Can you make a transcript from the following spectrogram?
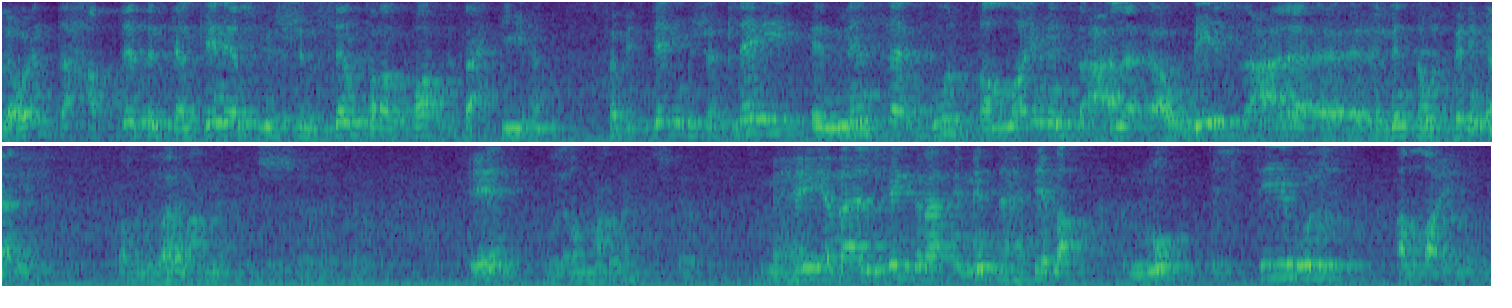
لو أنت حطيت ال calcaneus مش ال central part تحتيها فبالتالي مش هتلاقي إن أنت good alignment على أو base على آه، اللي أنت weight bearing عليه. ولو بالك؟ ما عملتش كده؟ إيه؟ ولو ما عملتش كده. ما هي بقى الفكرة إن أنت هتبقى not stable alignment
